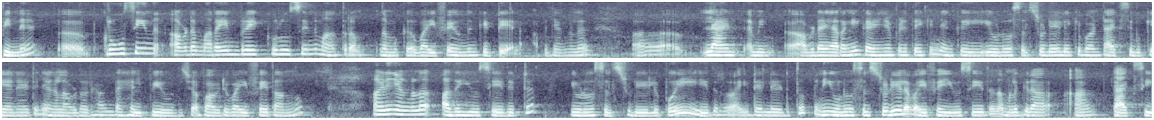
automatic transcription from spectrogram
പിന്നെ ക്രൂസിൽ നിന്ന് അവിടെ മറൈൻ ബ്രേക്ക് ക്രൂസിൽ നിന്ന് മാത്രം നമുക്ക് വൈഫൈ ഒന്നും കിട്ടിയല്ല. അപ്പം ഞങ്ങൾ ലാൻഡ് ഐ മീൻ അവിടെ ഇറങ്ങി കഴിഞ്ഞപ്പോഴത്തേക്കും ഞങ്ങൾക്ക് ഈ യൂണിവേഴ്സൽ സ്റ്റുഡിയോയിലേക്ക് പോകാൻ ടാക്സി ബുക്ക് ചെയ്യാനായിട്ട് ഞങ്ങൾ അവിടെ ഒരാളുടെ ഹെൽപ്പ് ചോദിച്ചു. അപ്പോൾ അവർ വൈഫൈ തന്നു. അങ്ങനെ ഞങ്ങൾ അത് യൂസ് ചെയ്തിട്ട് യൂണിവേഴ്സൽ സ്റ്റുഡിയോയിൽ പോയി ഇത് റൈഡെല്ലാം എടുത്തു. പിന്നെ യൂണിവേഴ്സൽ സ്റ്റുഡിയോയിലെ വൈഫൈ യൂസ് ചെയ്ത് നമ്മൾ ഗ്രാ ടാക്സി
